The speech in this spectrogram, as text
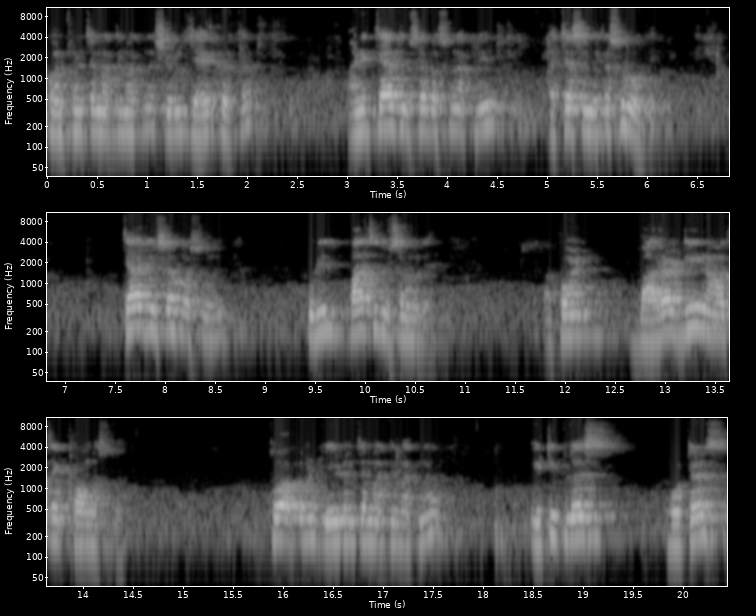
कॉन्फरन्सच्या माध्यमातून शेड्यूल जाहीर करतं आणि त्या दिवसापासून आपली आचारसंहिता सुरू होते. त्या दिवसापासून पुढील पाच दिवसामध्ये आपण बारा डी नावाचा एक फॉर्म असतो. तो आपण बी माध्यमातून एटी प्लस वोटर्स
